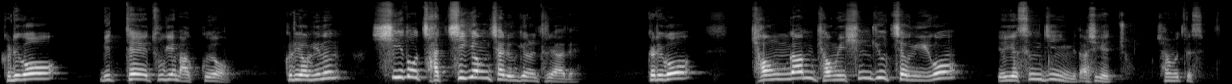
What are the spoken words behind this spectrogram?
그리고 밑에 두 개 맞고요. 그리고 여기는 시도 자치경찰 의견을 들어야 돼. 그리고 경감 경위 신규 채용이고 여기가 승진입니다. 아시겠죠? 잘못됐습니다.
